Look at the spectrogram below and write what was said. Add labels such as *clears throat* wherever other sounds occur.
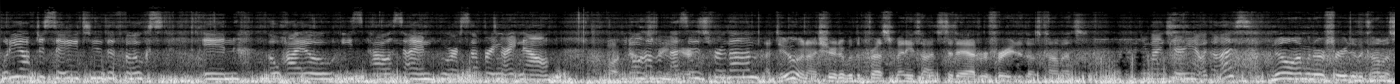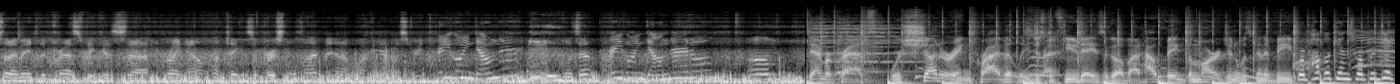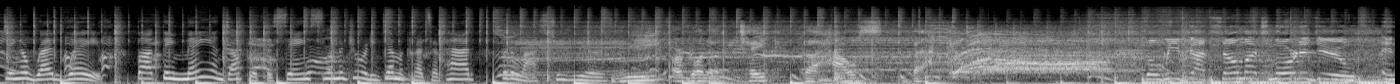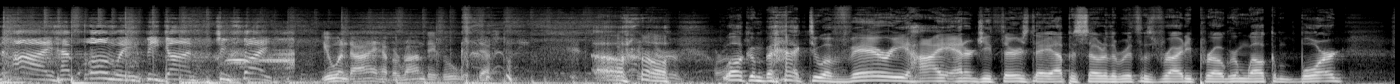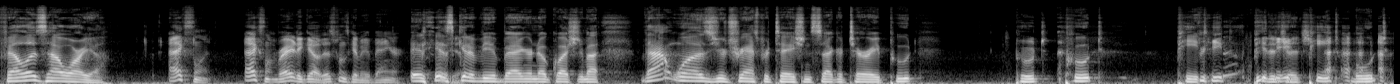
what do you have to say to the folks in Ohio, East Palestine, who are suffering right now? Walking You don't have a street here. message for them? I do, and I shared it with the press many times today. I'd refer you to those comments. Would you mind sharing it with us? No, I'm going to refer you to the comments that I made to the press because uh, right now I'm taking some personal time and I'm walking down the street. Are you going down there? *clears throat* What's that? Are you going down there at all? Democrats were shuddering privately just a few days ago about how big the margin was going to be. Republicans were predicting a red wave, but they may end up with the same slim majority Democrats have had for the last two years. We are going to take the House back. But we've got so much more to do, and I have only begun to fight. You and I have a rendezvous with destiny. Oh, welcome back to a very high energy Thursday episode of the Ruthless Variety Program. Welcome aboard, fellas. How are you? Excellent. Excellent. Ready to go. This one's going to be a banger. It is going to be a banger, no question about it. That was your transportation secretary, Poot, Poot. Poot, Pete, Pete. Petejich. *laughs* Pete Boot,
